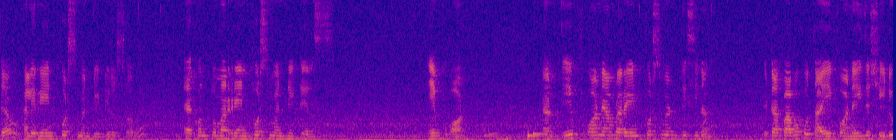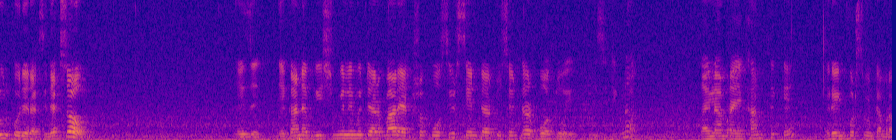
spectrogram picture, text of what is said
থাকবে খালি রেনফোর্সমেন্ট ডিটেলস হবে। এখন তোমার রেনফোর্সমেন্ট ডিটেলস এফ ওয়ান কারণ এফ ওয়ানে আমরা রেনফোর্সমেন্ট দিছি না, এটা পাবো কোথায়? এফ ওয়ান এই যে শিডিউল করে রাখছি, দেখছ? এই যে, এখানে বিশ মিলিমিটার বার একশো পঁচিশ সেন্টার টু সেন্টার বতোয়ে দিছি, ঠিক না? তাইলে আমরা এখান থেকে রেনফোর্সমেন্ট আমরা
